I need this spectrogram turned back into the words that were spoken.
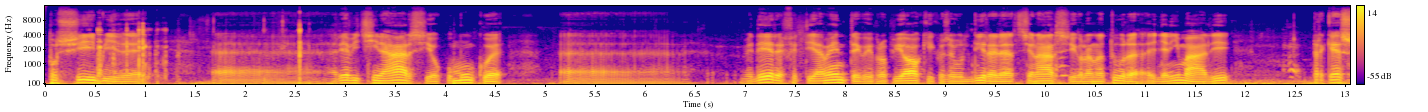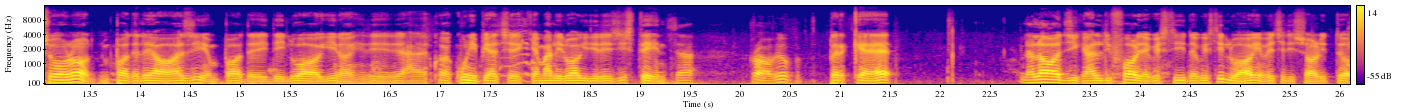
possibile eh, riavvicinarsi o comunque eh, vedere effettivamente con i propri occhi cosa vuol dire relazionarsi con la natura e gli animali perché sono un po' delle oasi, un po' dei, dei luoghi, no? alcuni piace chiamarli luoghi di resistenza, proprio perché la logica al di fuori da questi, da questi luoghi invece di solito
